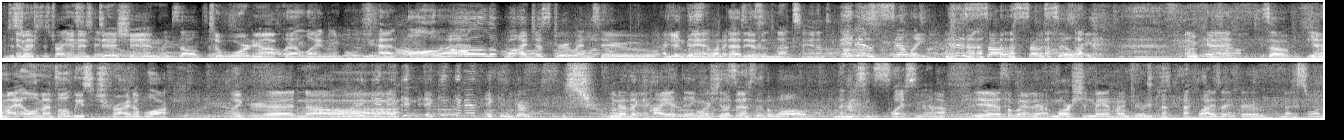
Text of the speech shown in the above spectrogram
In, Distortion strike in is two. addition Exalted. to warding off that lightning bolt, you had all that. All of- well, I just drew into. I You- think this is man, the one I that is a nuts hand. It is silly. It is so so silly. Okay. So yeah. Can my elemental at least try to block? Like, Uh, no, Ah. it can it can it can get it. It can go. You know the Kaya thing where she like goes through the wall. and then you should slice in half. Yeah, something Okay. like that. Martian Manhunter just flies right through. Nice one.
